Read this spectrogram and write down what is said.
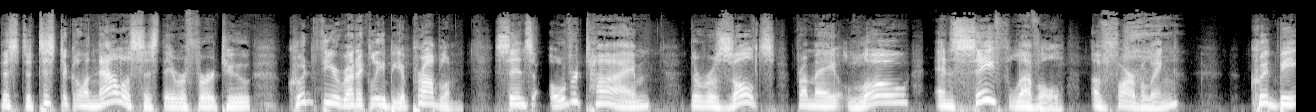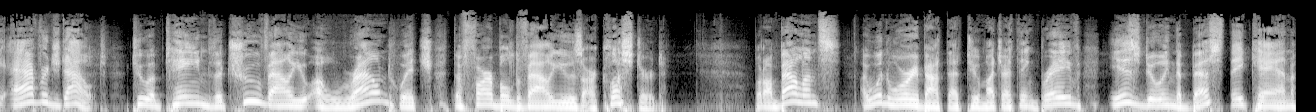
the statistical analysis they refer to could theoretically be a problem, since over time, the results from a low and safe level of farbling could be averaged out to obtain the true value around which the farbled values are clustered. But on balance, I wouldn't worry about that too much. I think Brave is doing the best they can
